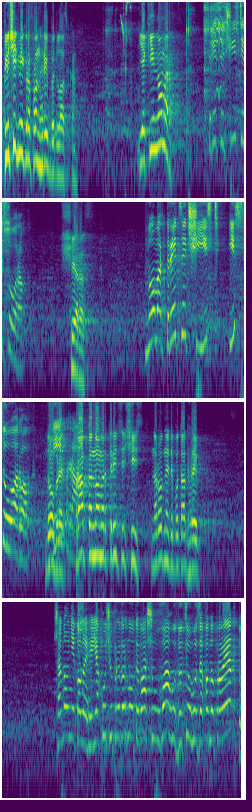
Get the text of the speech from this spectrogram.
Включіть мікрофон Гриб, будь ласка. Який номер? 36 і 40. Ще раз. Номер 36 і 40. Добре. Дві правки. Правка номер 36. Народний депутат Гриб. Шановні колеги, я хочу привернути вашу увагу до цього законопроекту,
